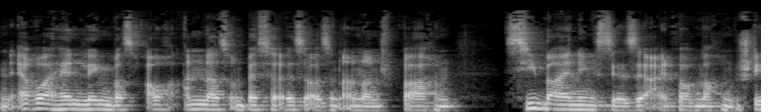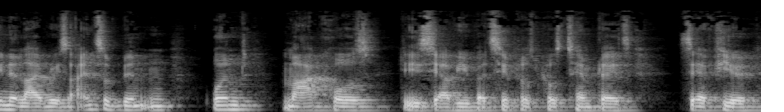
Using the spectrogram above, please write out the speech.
ein Error Handling, was auch anders und besser ist als in anderen Sprachen, C-Bindings, die es sehr einfach machen, bestehende Libraries einzubinden und Makros, die es ja wie bei C++ Templates sehr viel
